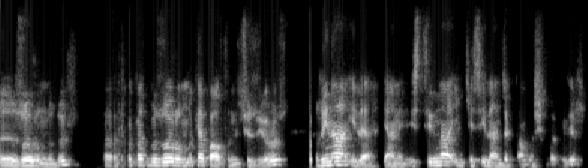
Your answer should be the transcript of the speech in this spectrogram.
e, zorunludur. E, fakat bu zorunluluk hep altını çiziyoruz. Gina ile yani istirna ilkesiyle ancak anlaşılabilir.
